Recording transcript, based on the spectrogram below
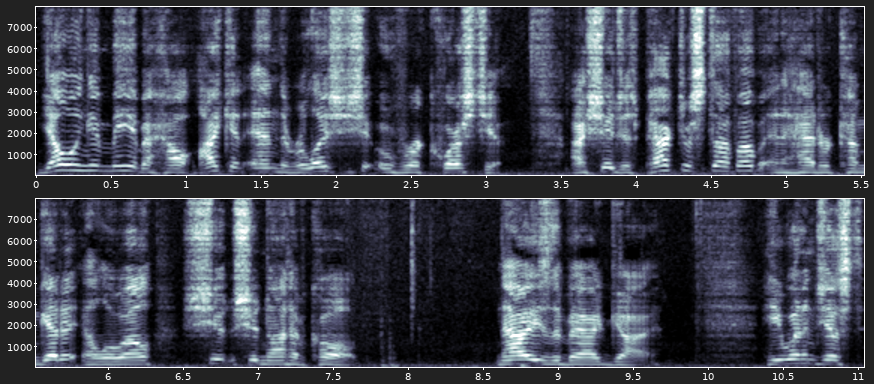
yelling at me about how I can end the relationship over a question. I should just packed her stuff up and had her come get it. LOL. Should, should not have called. Now he's the bad guy. He wouldn't just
